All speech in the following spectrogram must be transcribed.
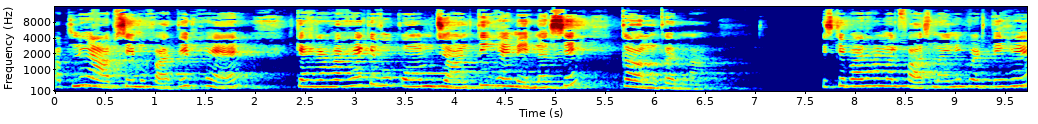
अपने आप से मुखातिब है, कह रहा है कि वो कौम जानती है मेहनत से काम करना। इसके बाद हम अल्फाज मायने पढ़ते हैं,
